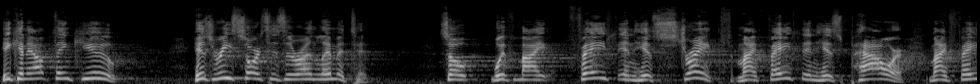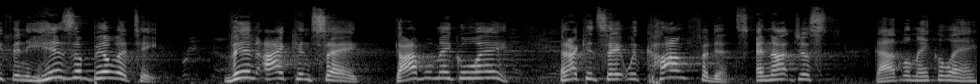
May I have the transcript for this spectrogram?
He can outthink you. His resources are unlimited. So, with my faith in His strength, my faith in His power, my faith in His ability, then I can say, God will make a way. And I can say it with confidence and not just, God will make a way.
